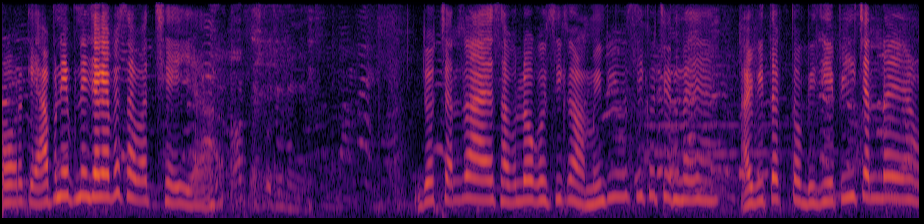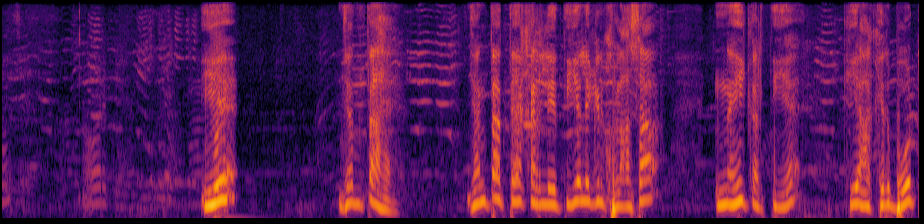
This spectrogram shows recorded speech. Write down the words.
और क्या अपनी अपनी जगह पे सब अच्छे ही है। जो चल रहा है सब लोग उसी का हम भी उसी को चुन रहे हैं। अभी तक तो बीजेपी ही चल रहे हैं। और क्या? ये जनता है। जनता तय कर लेती है लेकिन खुलासा नहीं करती है कि आखिर वोट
